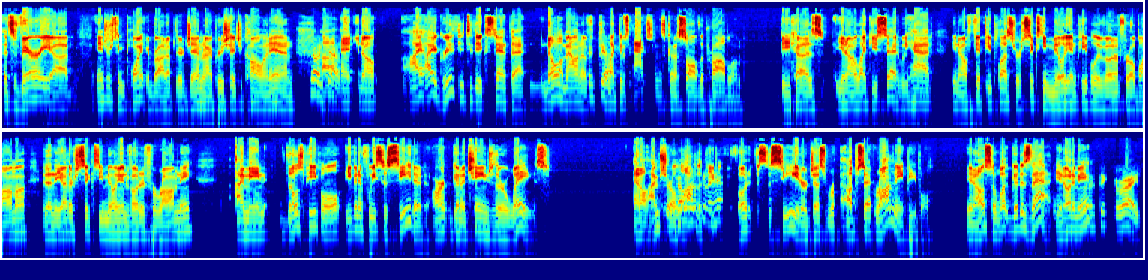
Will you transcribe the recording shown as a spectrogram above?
It's a very uh, interesting point you brought up there, Jim, and I appreciate you calling in. No, uh, and you know, I, I, agree with you to the extent that no amount of collectives action is going to solve the problem, because you know, like you said, we had you know 50 plus or 60 million people who voted for Obama, and then the other 60 million voted for Romney. I mean, those people, even if we seceded, aren't going to change their ways. And I'm sure a lot of the people who voted to secede are just upset Romney people. You know, so what good is that? You know what I mean? I think you're right.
